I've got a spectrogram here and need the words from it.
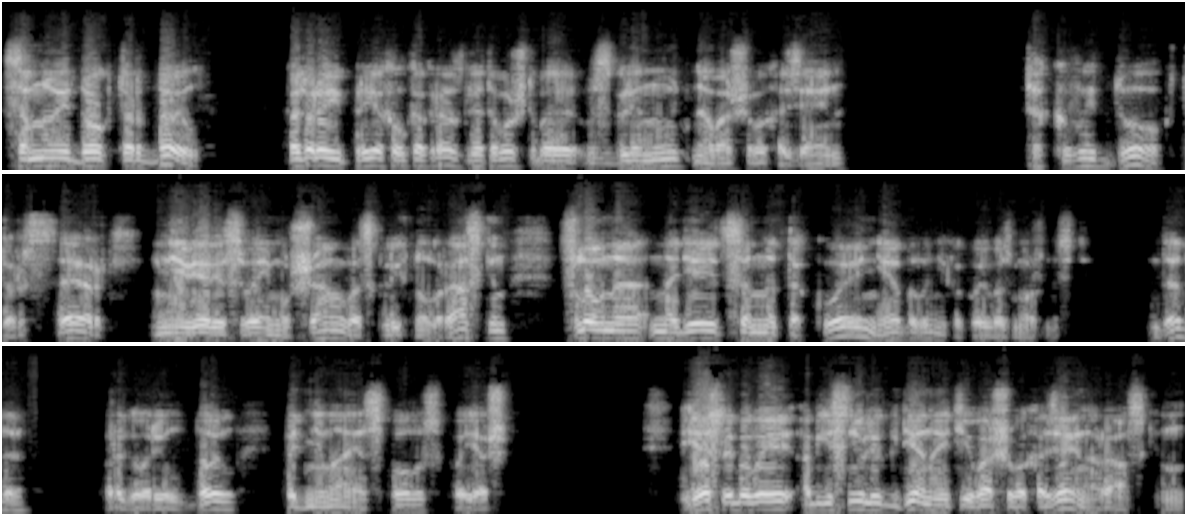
«Со мной доктор Дойл, который приехал как раз для того, чтобы взглянуть на вашего хозяина. «Так вы доктор, сэр!» — не веря своим ушам, воскликнул Раскин, словно надеяться на такое не было никакой возможности. «Да-да», — проговорил Дойл, поднимая с пола саквояж. «Если бы вы объяснили, где найти вашего хозяина, Раскин,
